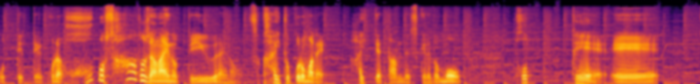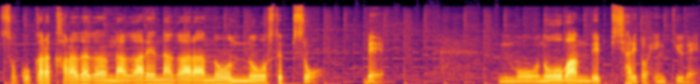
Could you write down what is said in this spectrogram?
追ってって、これほぼサードじゃないのっていうぐらいの深いところまで入ってたんですけれども、取って、えー、そこから体が流れながらのノーステップスローで、もうノーバンでピシャリと返球で、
